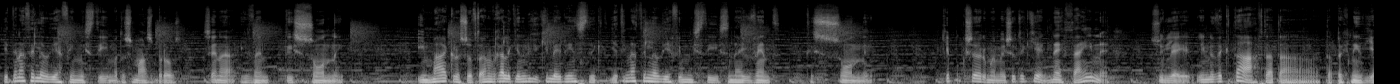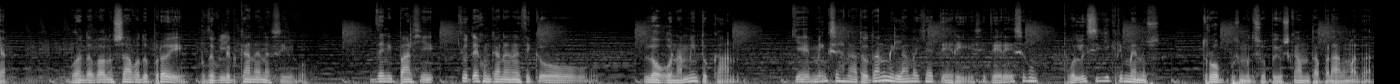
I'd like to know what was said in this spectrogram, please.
γιατί να θέλει να διαφημιστεί με το Smash Bros. σε ένα event της Sony; Η Microsoft, αν βγάλει καινούργιο Killer Instinct, γιατί να θέλει να διαφημιστεί σε ένα event της Sony; Και που ξέρουμε εμείς ότι, okay, ναι, θα είναι. Σου λέει, είναι δεκτά αυτά τα, τα παιχνίδια. Μπορεί να τα βάλουν Σάββατο πρωί, που δεν βλέπει κανένα σίγουρο. Δεν υπάρχει και ούτε έχουν κανένα ηθικό λόγο να μην το κάνουν. Και μην ξεχνάτε, όταν μιλάμε για εταιρείες, οι εταιρείες έχουν πολύ συγκεκριμένους τρόπους με τους οποίους κάνουν τα πράγματα.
